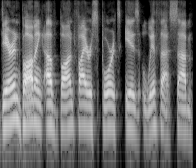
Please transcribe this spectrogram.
Darrin Bauming of Bonfire Sports is with us. Um,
